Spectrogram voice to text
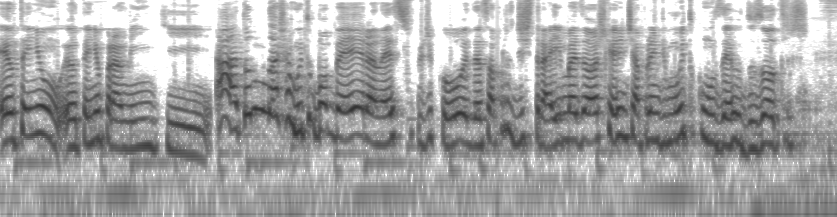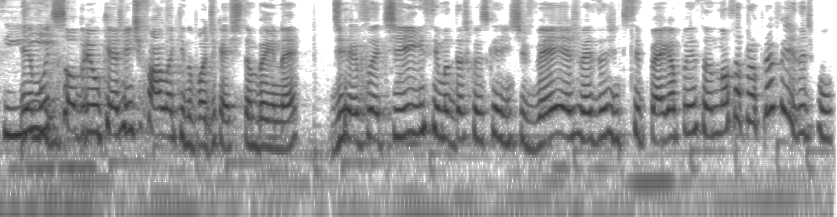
eu tenho, eu tenho para mim que, ah, todo mundo acha muito bobeira, né, esse tipo de coisa, é só pra se distrair, mas eu acho que a gente aprende muito com os erros dos outros. Sim. E é muito sobre o que a gente fala aqui no podcast também, né? De refletir em cima das coisas que a gente vê e às vezes a gente se pega pensando na nossa própria vida, tipo,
